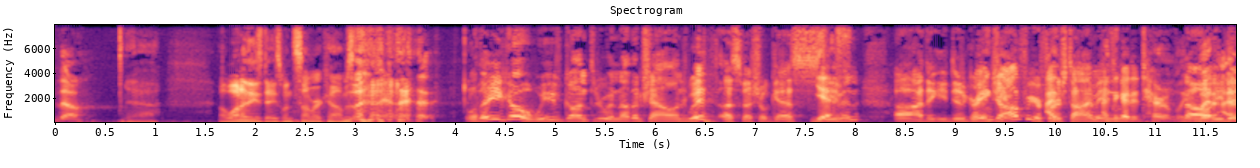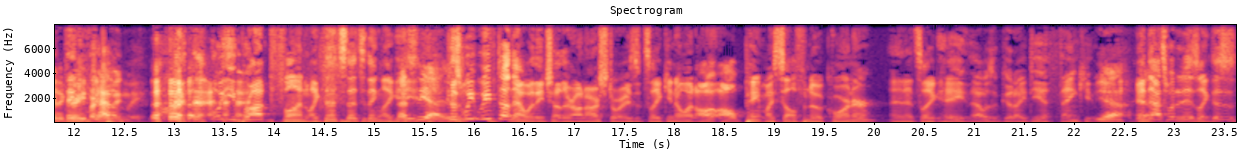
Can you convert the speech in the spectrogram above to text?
though. Yeah. Well, one of these days when summer comes. Well, there you go. We've gone through another challenge with a special guest, Yes. Steven. Uh, I think you did a great Thank job you. for your first I, time. I think I did terribly. No, but you I- did a thank great you for job. having me. well, you brought fun. Like that's that's the thing. Like That's- yeah. because we we've done that with each other on our stories. It's like you know what? I'll, I'll paint myself into a corner, and it's like, hey, that was a good idea. Thank you. Yeah, and yeah. that's what it is. Like this is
